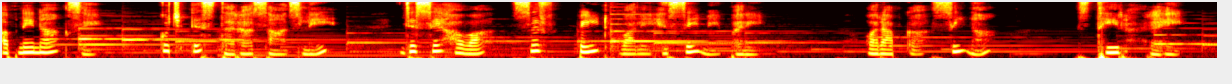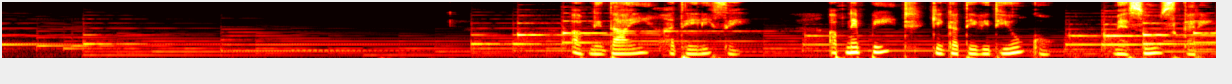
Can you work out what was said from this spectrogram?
अपने नाक से कुछ इस तरह सांस लें, जिससे हवा सिर्फ़ पेट वाले हिस्से में भरे और आपका सीना स्थिर रहे। अपने दाई हथेली से अपने पेट की गतिविधियों को महसूस करें।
